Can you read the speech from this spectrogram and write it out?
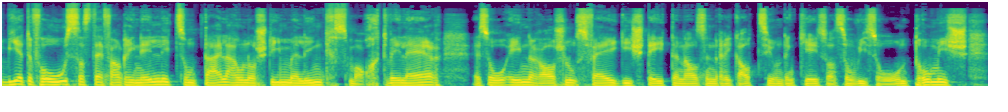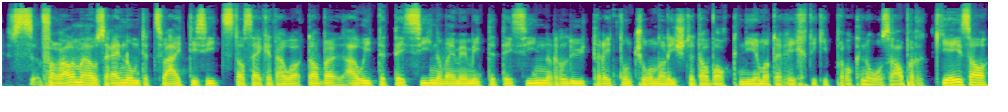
wie davon aus, dass der Farinelli zum Teil auch noch Stimmen links macht, weil er so eher anschlussfähig ist als ein Regazzi und ein Chiesa sowieso. Und darum ist vor allem auch das Rennen um den zweiten Sitz, da sagen auch, da, auch in den Tessiner, wenn man mit den Tessiner Leuten redet und Journalisten, da wagt niemand eine richtige Prognose. Aber Chiesa,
